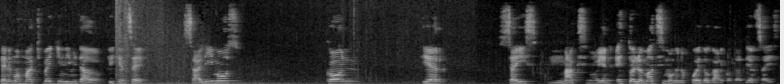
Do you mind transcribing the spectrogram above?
tenemos matchmaking limitado. Fíjense, salimos con tier 6 máximo. Bien, esto es lo máximo que nos puede tocar contra tier 6.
